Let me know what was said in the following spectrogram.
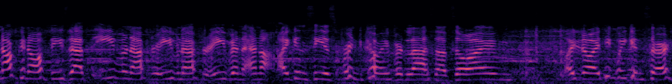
knocking off these laps even after even after even, and I can see a sprint coming for the last lap. So I'm, I don't know. I think we can start.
